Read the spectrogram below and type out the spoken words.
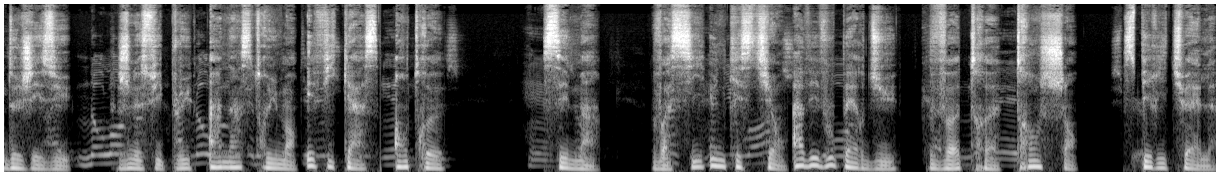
de Jésus. Je ne suis plus un instrument efficace entre ses mains. Voici une question. Avez-vous perdu votre tranchant spirituel?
